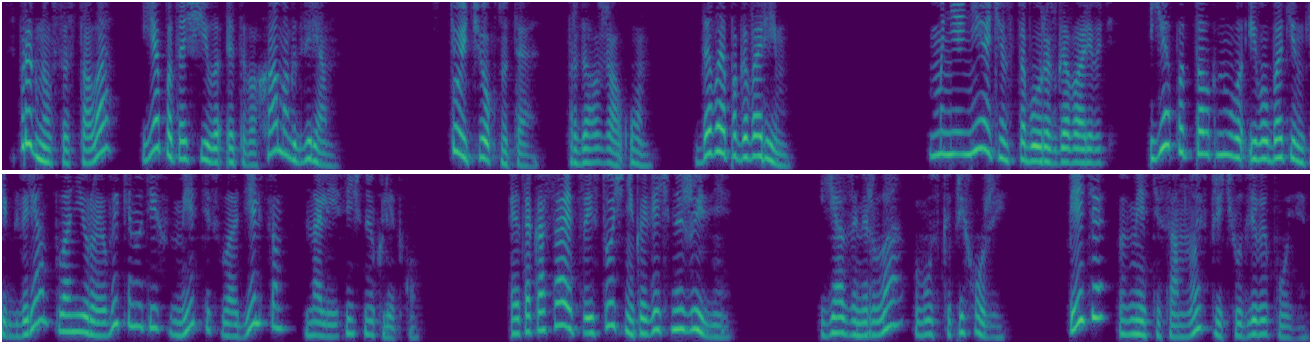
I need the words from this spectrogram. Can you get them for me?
Спрыгнув со стола, я потащила этого хама к дверям. «Стой, чокнутая!» продолжал он. «Давай поговорим». «Мне не о чем с тобой разговаривать». Я подтолкнула его ботинки к дверям, планируя выкинуть их вместе с владельцем на лестничную клетку. «Это касается источника вечной жизни». Я замерла в узкой прихожей. Петя вместе со мной в причудливой позе.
